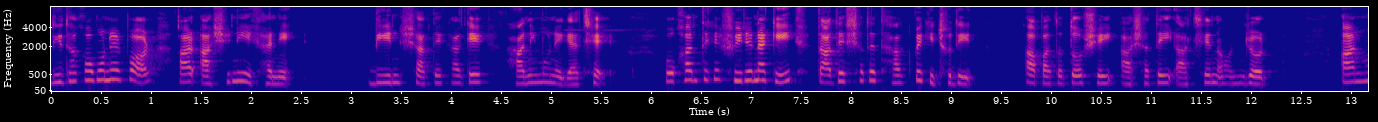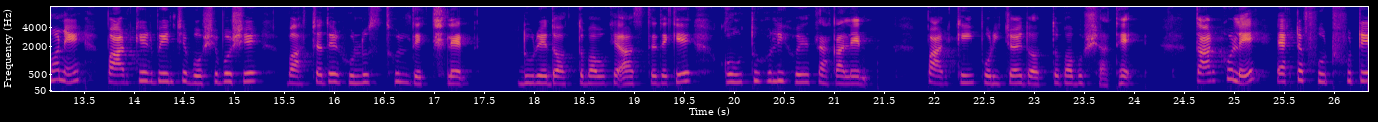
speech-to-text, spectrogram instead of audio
দ্বিধাগমনের পর আর আসেনি এখানে। দিন সাতেক আগে হানিমুনে গেছে। ওখান থেকে ফিরে নাকি তাদের সাথে থাকবে কিছুদিন। আপাতত সেই আশাতেই আছেন অঞ্জন। আনমনে পার্কের বেঞ্চে বসে বসে বাচ্চাদের হুলুস্থুল দেখছিলেন। দূরে দত্তবাবুকে আসতে দেখে কৌতূহলী হয়ে তাকালেন পার্কেই পরিচয় দত্তবাবুর সাথে। তার কোলে একটা ফুটফুটে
